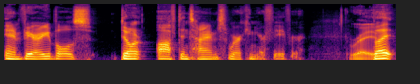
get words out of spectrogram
and variables don't oftentimes work in your favor. Right. But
